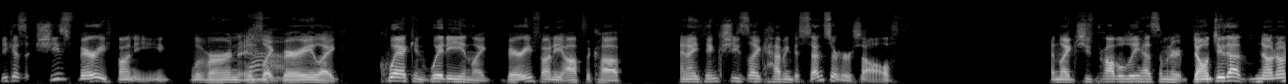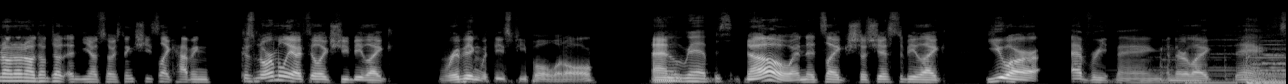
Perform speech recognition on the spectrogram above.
because she's very funny. Laverne is like very like quick and witty and like very funny off the cuff. And I think she's like having to censor herself. And like she's probably has someone don't do that. No, no, no, no, no, don't do it. And you know, so I think she's like having because normally I feel like she'd be like ribbing with these people a little. And no ribs. no, and it's like so she has to be like, you are everything. And they're like, thanks.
